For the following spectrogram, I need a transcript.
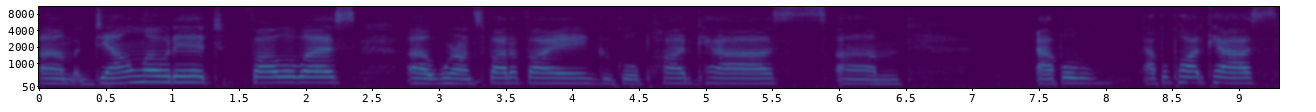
Um, download it, follow us. Uh, we're on Spotify, Google Podcasts, um, Apple Apple Podcasts.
